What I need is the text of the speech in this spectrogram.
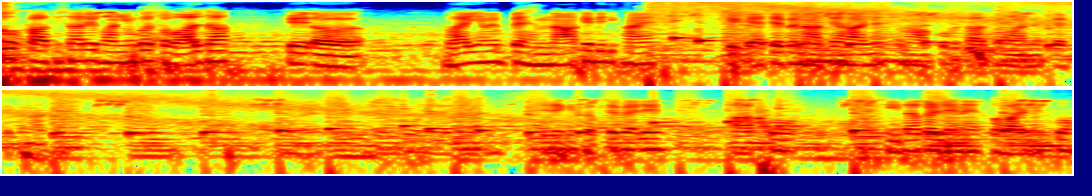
तो काफ़ी सारे भाइयों का सवाल था कि भाई हमें पहना के भी दिखाएँ कि कैसे पहनाते हैं हार्नेस तो मैं आपको बताता हूँ हार्नेस कैसे पहनाते हैं। देखिए, सबसे पहले आपको सीधा कर लेना है इसको हार्नेस को।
